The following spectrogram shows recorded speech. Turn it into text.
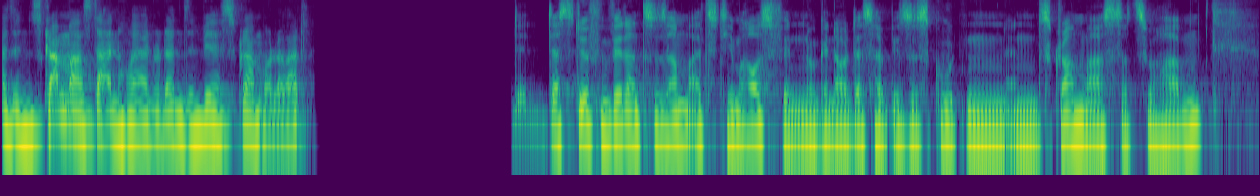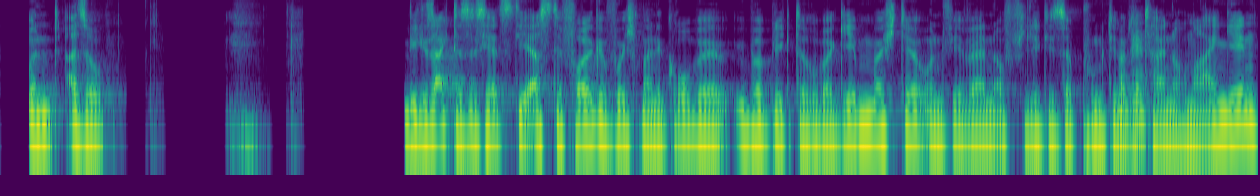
Also einen Scrum Master anheuern und dann sind wir Scrum oder was? Das dürfen wir dann zusammen als Team rausfinden. Nur genau deshalb ist es gut, einen, einen Scrum Master zu haben. Und also, wie gesagt, das ist jetzt die erste Folge, wo ich mal eine grobe Überblick darüber geben möchte und wir werden auf viele dieser Punkte im okay. Detail nochmal eingehen.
